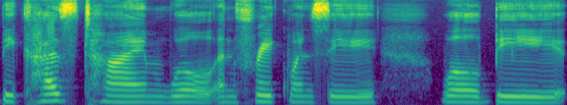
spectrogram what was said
because time will and frequency will be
